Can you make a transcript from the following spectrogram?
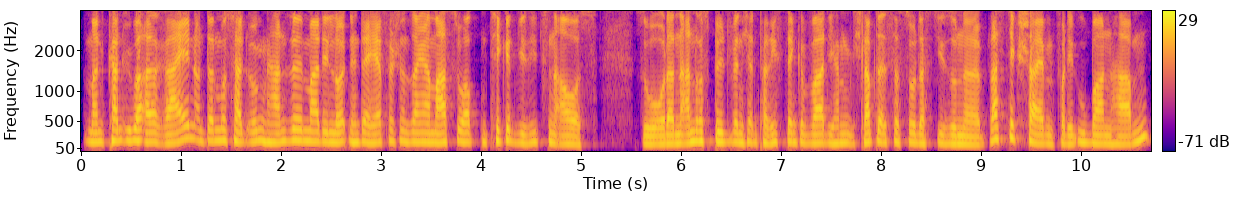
man kann überall rein und dann muss halt irgendein Hansel mal den Leuten hinterherfischen und sagen, ja, machst du überhaupt ein Ticket, wie sieht's denn aus? So, oder ein anderes Bild, wenn ich an Paris denke, war, die haben, ich glaube, da ist das so, dass die so eine Plastikscheiben vor den U-Bahnen haben.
